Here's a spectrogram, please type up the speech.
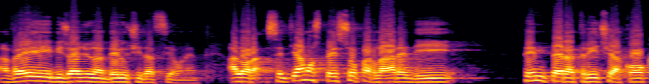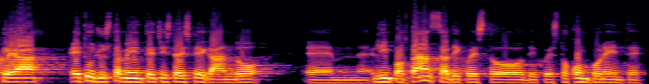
avrei bisogno di una delucidazione. Allora, sentiamo spesso parlare di temperatrice a coclea e tu giustamente ci stai spiegando ehm, l'importanza di questo, di questo componente,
